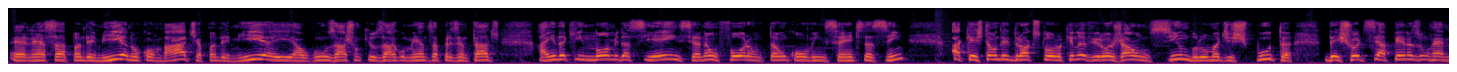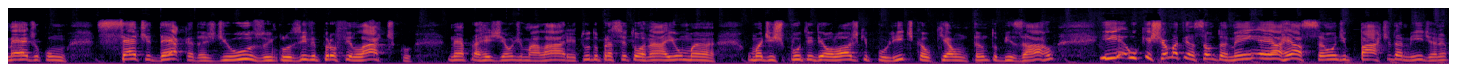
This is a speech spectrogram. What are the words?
é, nessa pandemia, no combate à pandemia, e alguns acham que os argumentos apresentados, ainda que em nome da ciência, não foram tão convincentes assim. A questão da hidroxicloroquina virou já um símbolo, uma disputa, deixou de ser apenas um remédio com sete décadas de uso, inclusive profilático, né, para a região de malária e tudo, para se tornar aí uma, uma disputa ideológica e política, o que é um tanto bizarro. E o que chama atenção também é a reação de parte da mídia, né?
